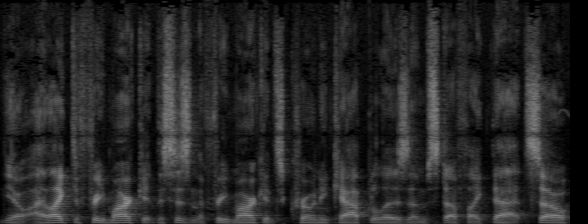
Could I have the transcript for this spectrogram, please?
you know, I like the free market. This isn't the free market. It's crony capitalism, stuff like that. So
